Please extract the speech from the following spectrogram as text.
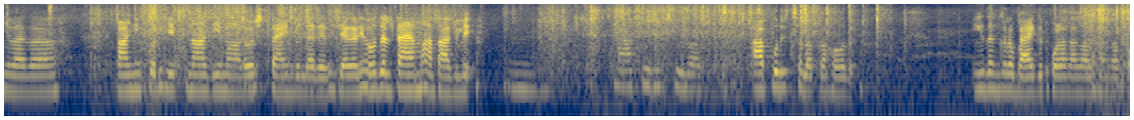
ಇವಾಗ ಪಾನಿಪುರಿ ಹಿಟ್ಟು ನಾದಿ ಮಾಡೋಷ್ಟು ಟೈಮ್ ಇಲ್ಲ ರೀ ಜಗಡೆ ಹೋದಲ್ಲಿ ಟೈಮ್ ಆದಾಗಲಿ ಆ ಪುರಿ ಚಲೋಕ ಹೌದು. ಇದಂಗ್ರ ಬ್ಯಾಗ್ ಇಟ್ಕೊಳಕ್ಕಾಗಲ್ಲ ಹಂಗಪ್ಪ.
